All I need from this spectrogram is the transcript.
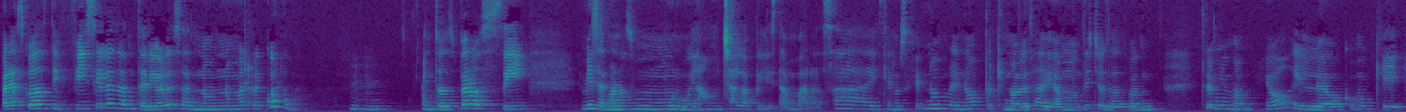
varias cosas difíciles anteriores, o sea, no, no me recuerdo. Entonces, pero sí, mis hermanos murmuraban mucha la pili está embarazada y que no sé qué nombre, no, porque no les habíamos dicho, o sea, fue entre mi mamá y yo, y luego como que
